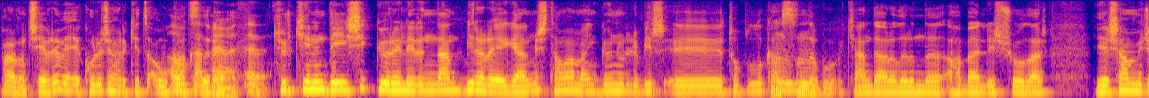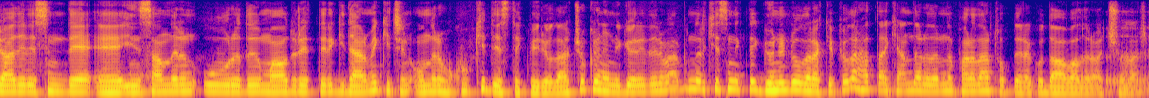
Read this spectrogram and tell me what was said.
pardon Çevre ve Ekoloji Hareketi avukatları. Avukat, Evet. evet. Türkiye'nin değişik yörelerinden bir araya gelmiş tamamen gönüllü bir e, topluluk aslında Hı hı. bu. Kendi aralarında haberleşiyorlar. Yaşam mücadelesinde e, insanların uğradığı mağduriyetleri gidermek için onlara hukuki destek veriyorlar. Çok önemli görevleri var. Bunları kesinlikle gönüllü olarak yapıyorlar. Hatta kendi aralarında paralar toplayarak o davaları açıyorlar.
